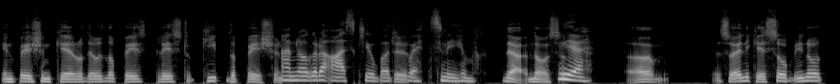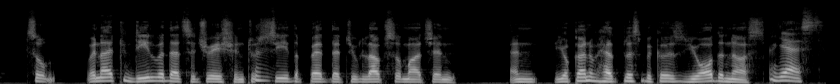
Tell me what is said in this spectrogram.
inpatient care or there was no place, place to keep the patient. I'm not going to ask you about the vet's name. yeah, no. So, Yeah. um, so any case, so you know, so when I had to deal with that situation, to Mm. see the pet that you love so much, and and you're kind of helpless because you're the nurse, Yes.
